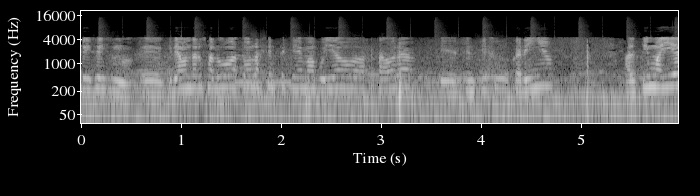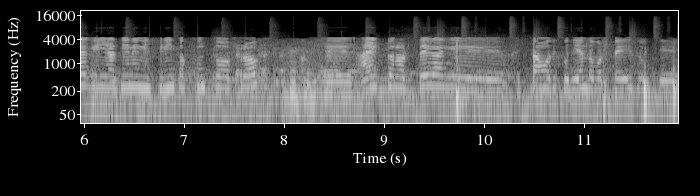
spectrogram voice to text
Sí, 6-1. Eh, quería mandar un saludo a toda la gente que me ha apoyado hasta ahora, que sentí su cariño. Al Team Maya que ya tienen infinitos puntos Frog. Eh, a Héctor Ortega que estamos discutiendo por Facebook. Que,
